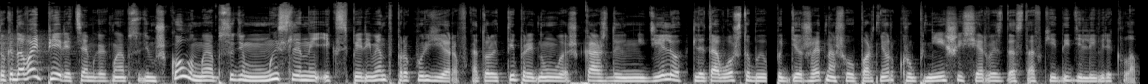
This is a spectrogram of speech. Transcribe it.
Только давай перед тем, как мы обсудим школу, мы обсудим мысленный эксперимент про курьеров, который ты придумываешь каждую неделю для того, чтобы поддержать нашего партнера крупнейший сервис доставки еды Delivery Club.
